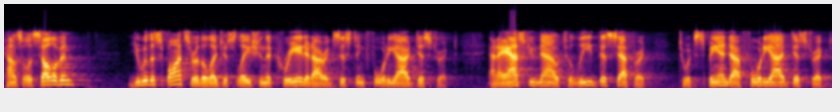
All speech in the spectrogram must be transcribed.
Councilor Sullivan, you were the sponsor of the legislation that created our existing 40R district, and I ask you now to lead this effort to expand our 40R district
